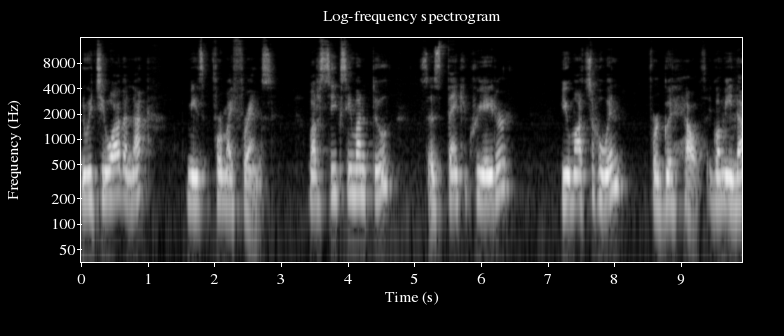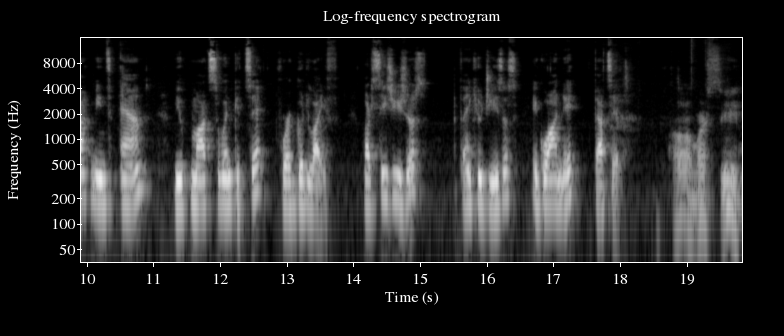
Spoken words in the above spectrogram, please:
Nuichiwaganak means for my friends. Marsik simantu says thank you, Creator. Miumatsuhuin for good health. Igwamina means and. Miupmatsuhin kitse for a good life. Marci Jesus, thank you, Jesus. Iguane, that's it. Oh, merci.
